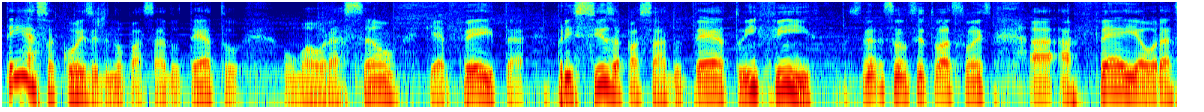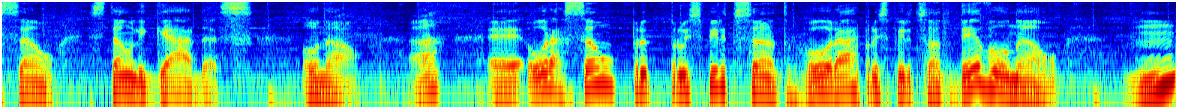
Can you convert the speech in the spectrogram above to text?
Tem essa coisa de não passar do teto uma oração que é feita, precisa passar do teto, enfim, são- situações. A, a fé e a oração estão ligadas ou não? Hã? É, oração para o Espírito Santo, vou orar para o Espírito Santo, devo ou não? Hum?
